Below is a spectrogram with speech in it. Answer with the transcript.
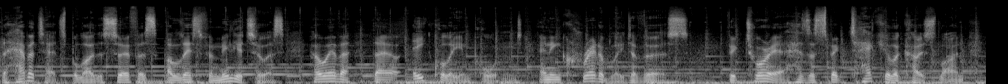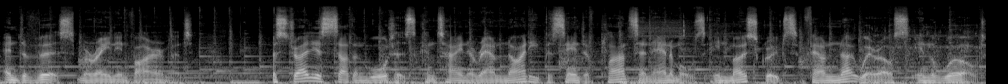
The habitats below the surface are less familiar to us, however, they are equally important and incredibly diverse. Victoria has a spectacular coastline and diverse marine environment. Australia's southern waters contain around 90% of plants and animals in most groups found nowhere else in the world.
